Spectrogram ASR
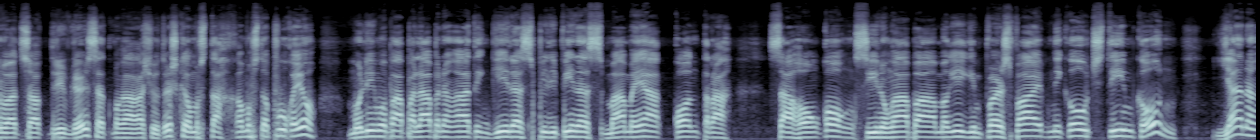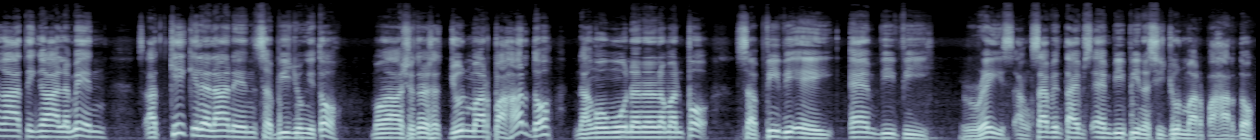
what's up dribblers at mga ka-shooters? Kamusta? Kamusta po kayo? Muling mapapalaban ang ating Gilas Pilipinas mamaya kontra sa Hong Kong. Sino nga ba ang magiging first five ni Coach Team Cone? Yan ang ating alamin at kikilalanin sa bidyong ito. Mga shooters at Junmar Pajardo, nangunguna na naman po sa PBA MVP race ang 7 times MVP na si Junmar Pajardo.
